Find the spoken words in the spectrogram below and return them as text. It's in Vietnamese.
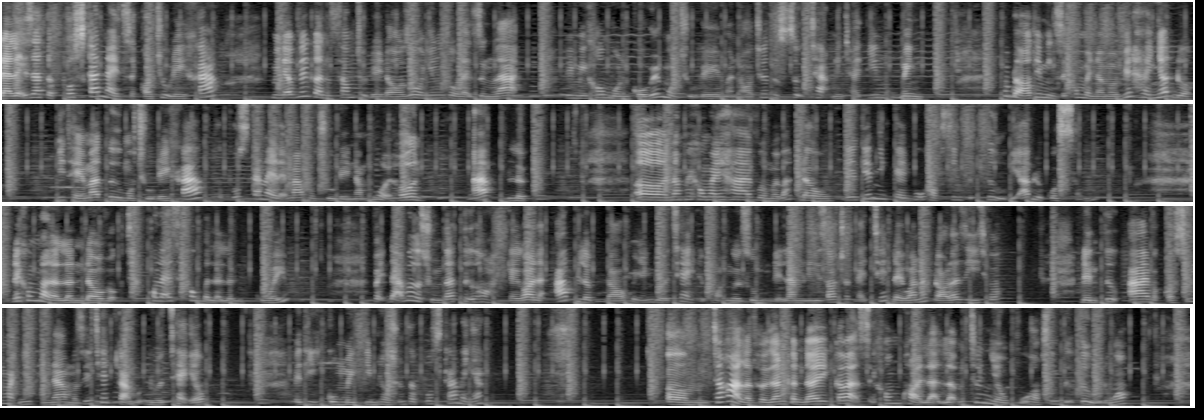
Đã lẽ ra tập postcard này sẽ có chủ đề khác Mình đã viết gần xong chủ đề đó rồi nhưng rồi lại dừng lại Vì mình không muốn cố viết một chủ đề mà nó chưa thực sự chạm đến trái tim của mình Lúc đó thì mình sẽ không thể nào mà viết hay nhất được Vì thế mà từ một chủ đề khác, tập postcard này lại mang một chủ đề nóng hổi hơn Áp lực Ờ, năm 2022 vừa mới bắt đầu, liên tiếp những cái vụ học sinh tự tử vì áp lực cuộc sống. Đây không phải là lần đầu và chắc có lẽ sẽ không phải là lần cuối. Vậy đã bao giờ chúng ta tự hỏi cái gọi là áp lực đó của những đứa trẻ được mọi người dùng để làm lý do cho cái chết đầy oan ức đó là gì chưa? Đến từ ai và có sức mạnh như thế nào mà giết chết cả một đứa trẻ không? Vậy thì cùng mình tìm hiểu trong tập postcard này nhé. Um, chắc hẳn là thời gian gần đây các bạn sẽ không khỏi lạ lẫm trước nhiều vụ học sinh tự tử đúng không?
